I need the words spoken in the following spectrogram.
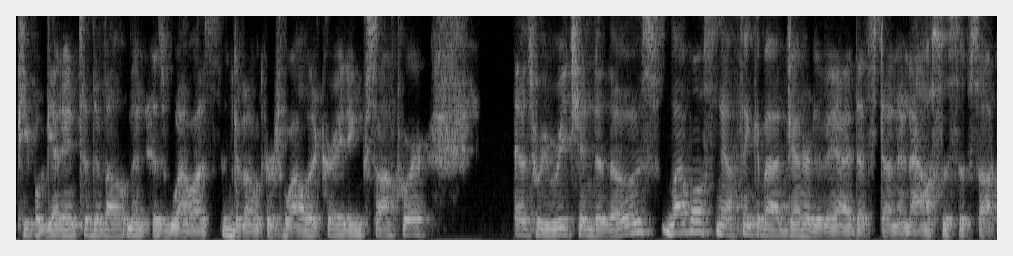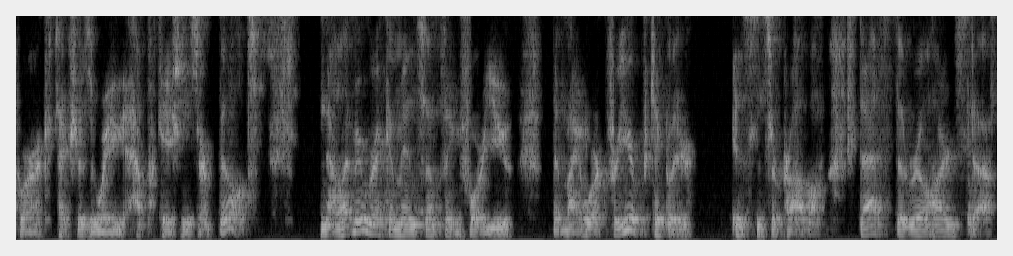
people get into development as well as the developers while they're creating software. As we reach into those levels, now think about generative AI that's done analysis of software architectures, the way applications are built. Now, let me recommend something for you that might work for your particular instance or problem. That's the real hard stuff.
